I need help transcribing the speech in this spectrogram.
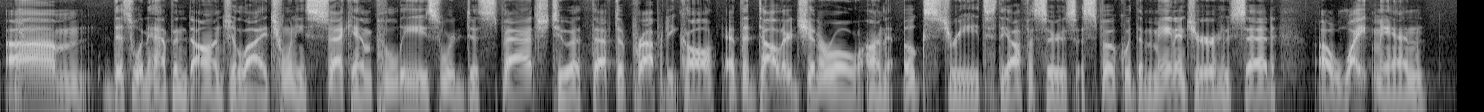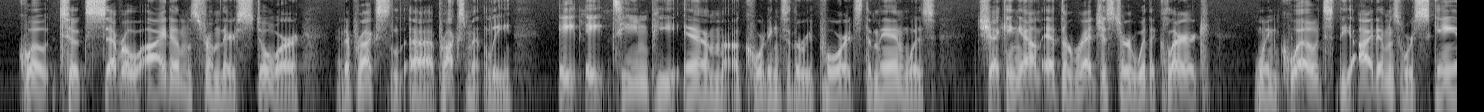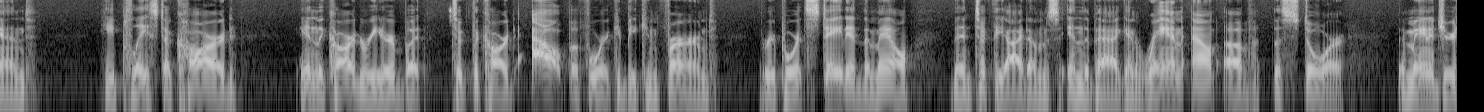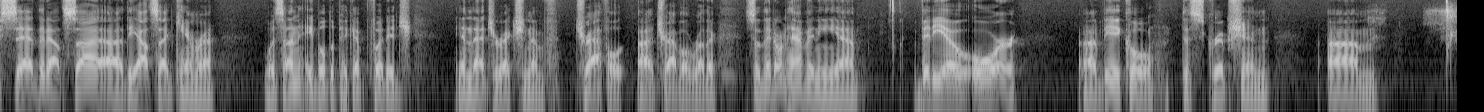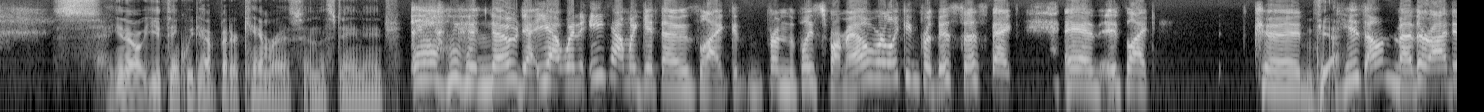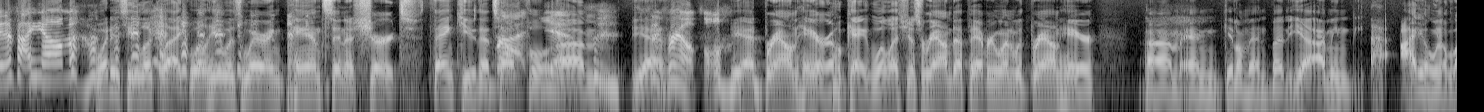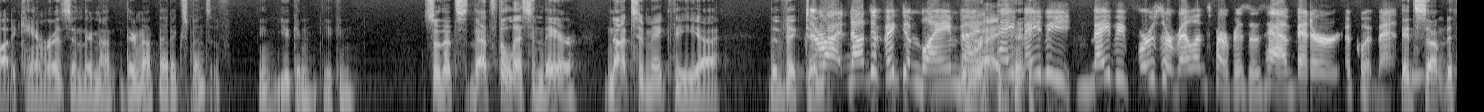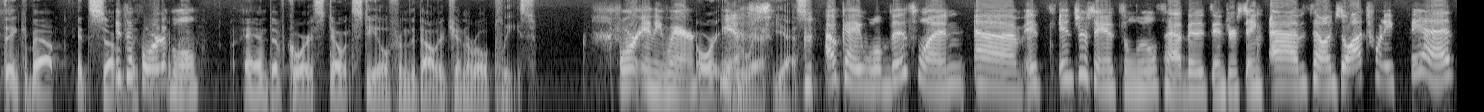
Um, this one happened on July 22nd. Police were dispatched to a theft of property call at the Dollar General on Oak Street. The officers spoke with the manager who said a white man, quote, took several items from their store at approx- uh, approximately 8:18 p.m. according to the reports. The man was checking out at the register with a clerk when quotes the items were scanned. He placed a card in the card reader but took the card out before it could be confirmed. The report stated the male then took the items in the bag and ran out of the store. The manager said that outside uh, the outside camera was unable to pick up footage in that direction of travel, uh, travel rather. So they don't have any uh, video or uh, vehicle description. Um, you know, you'd think we'd have better cameras in this day and age. no doubt. Yeah, when anytime we get those, like from the police department, oh, we're looking for this suspect, and it's like, could yeah. his own mother identify him? what does he look like? Well, he was wearing pants and a shirt. Thank you. That's right, helpful. Yes. Um, yeah, super helpful. He had brown hair. Okay, well, let's just round up everyone with brown hair um, and get them in. But yeah, I mean, I own a lot of cameras, and they're not they're not that expensive. You can you can. So that's that's the lesson there. Not to make the uh, the victim right, not the victim blame, but right. hey, maybe maybe for surveillance purposes, have better equipment. It's something to think about. It's something. It's affordable. And of course, don't steal from the Dollar General, please or anywhere or anywhere yes, yes. okay well this one um, it's interesting it's a little sad but it's interesting um, so on july 25th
